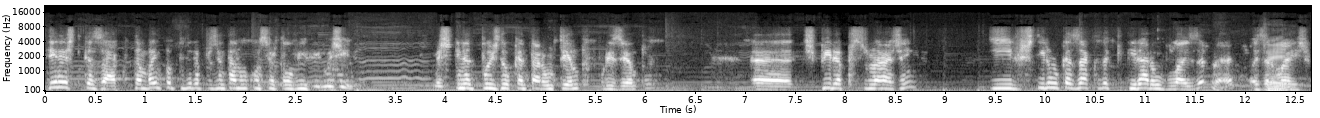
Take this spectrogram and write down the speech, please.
ter este casaco também para poder apresentar num concerto ao vivo, imagina. Imagina depois de eu cantar um tempo, por exemplo, uh, despir a personagem e vestir um casaco daqui, tirar o blazer, não é? Blazer Sim. mais.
